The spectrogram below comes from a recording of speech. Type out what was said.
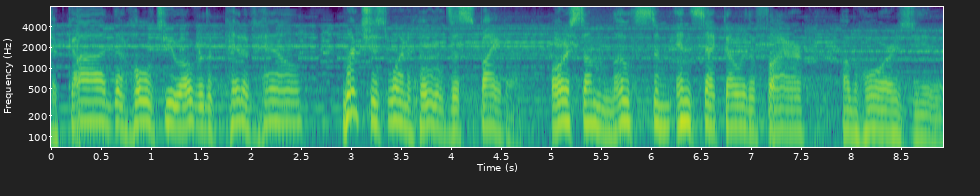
The God that holds you over the pit of hell, much as one holds a spider or some loathsome insect over the fire, abhors you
